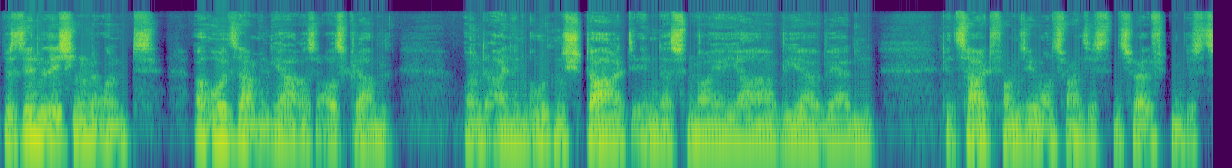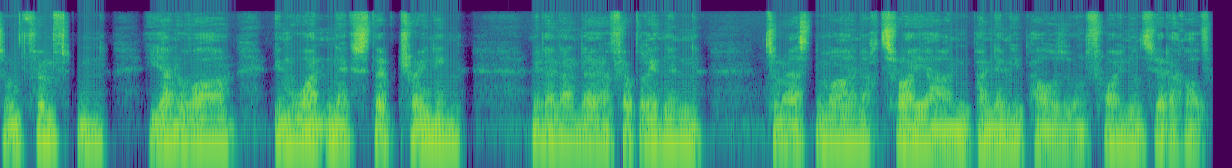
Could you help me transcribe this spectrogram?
besinnlichen und erholsamen Jahresausklang und einen guten Start in das neue Jahr. Wir werden die Zeit vom 27.12. bis zum 5. Januar im One Next Step Training miteinander verbringen. Zum ersten Mal nach zwei Jahren Pandemiepause und freuen uns sehr darauf.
